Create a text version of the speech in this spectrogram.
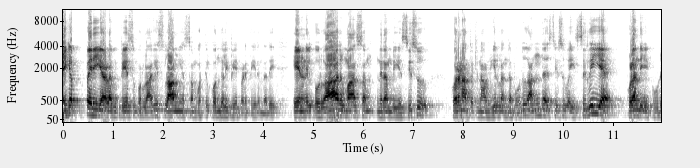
மிகப்பெரிய அளவு பேசும் பொருளாக இஸ்லாமிய சமூகத்தில் கொந்தளிப்பு ஏற்படுத்தி இருந்தது. ஏனெனில் ஒரு ஆறு மாதம் நிரம்பிய சிசு கொரோனா தொற்றினால் உயிரிழந்த போது அந்த சிசுவை சிறிய குழந்தையை கூட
